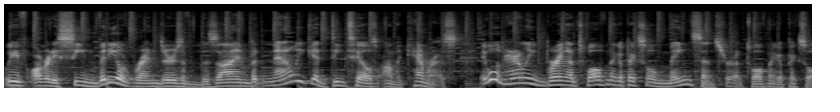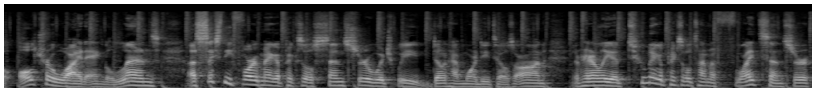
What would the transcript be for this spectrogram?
We've already seen video renders of the design, but now we get details on the cameras. It will apparently bring a 12 megapixel main sensor, a 12 megapixel ultra wide angle lens, a 64 megapixel sensor, which we don't have more details on, and apparently a 2 megapixel time of flight sensor,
